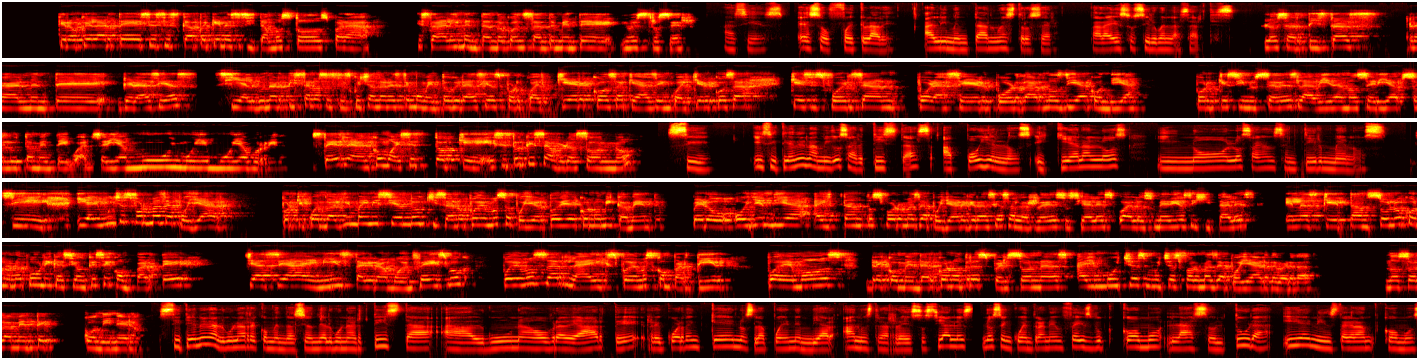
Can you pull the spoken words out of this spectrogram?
Creo que el arte es ese escape que necesitamos todos para estar alimentando constantemente nuestro ser. Así es. Eso fue clave. Alimentar nuestro ser. Para eso sirven las artes. Los artistas, realmente gracias. Si algún artista nos está escuchando en este momento, gracias por cualquier cosa que hacen, cualquier cosa que se esfuerzan por hacer, por darnos día con día, porque sin ustedes la vida no sería absolutamente igual, sería muy, muy, muy aburrida. Ustedes le dan como ese toque, ese toque sabrosón, ¿no? Sí. Y si tienen amigos artistas, apóyenlos y quiéranlos y no los hagan sentir menos. Sí, y hay muchas formas de apoyar, porque cuando alguien va iniciando quizá no podemos apoyar todavía económicamente, pero hoy en día hay tantas formas de apoyar gracias a las redes sociales o a los medios digitales en las que tan solo con una publicación que se comparte, ya sea en Instagram o en Facebook, podemos dar likes, podemos compartir, podemos recomendar con otras personas. Hay muchas, muchas formas de apoyar de verdad, no solamente con dinero. Si tienen alguna recomendación de algún artista, alguna obra de arte, recuerden que nos la pueden enviar a nuestras redes sociales. Nos encuentran en Facebook como La Soltura y en Instagram como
